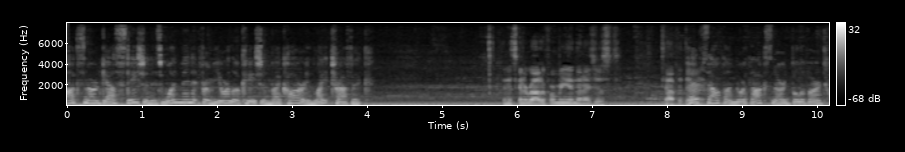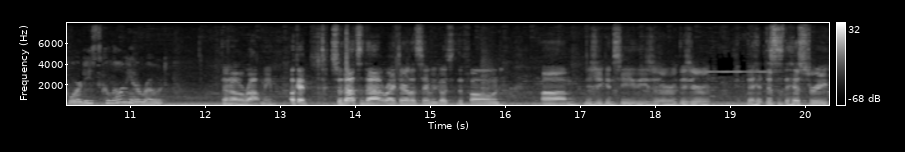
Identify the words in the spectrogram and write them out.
Oxnard gas station is one minute from your location by car in light traffic. And it's going to route it for me, and then I just tap it there. Head south on North Oxnard Boulevard toward East Colonia Road. Then it'll route me. Okay, so that's that right there. Let's say we go to the phone. Um, as you can see, these are these are the this is the history,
